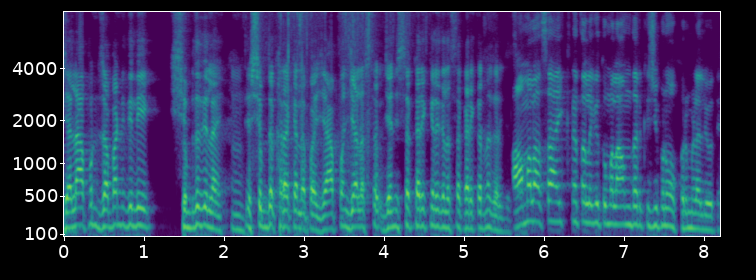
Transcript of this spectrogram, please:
ज्याला आपण जबानी दिली शब्द दिलाय हम्म. ते शब्द खरा केला पाहिजे. आपण ज्याला स- ज्यांनी सहकार्य केलं त्याला सहकार्य करणं गरजेचं आहे. आम्हाला असं ऐकण्यात आलं की तुम्हाला आमदारकीची पण ऑफर मिळाली होती.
